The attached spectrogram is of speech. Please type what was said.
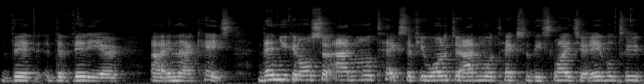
with the video uh, in that case. Then you can also add more text. If you wanted to add more text to these slides, you're able to.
